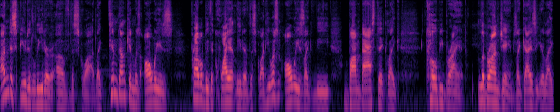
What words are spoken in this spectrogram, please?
undisputed leader of the squad. Like Tim Duncan was always probably the quiet leader of the squad. He wasn't always like the bombastic, like Kobe Bryant, LeBron James, like guys that you're like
